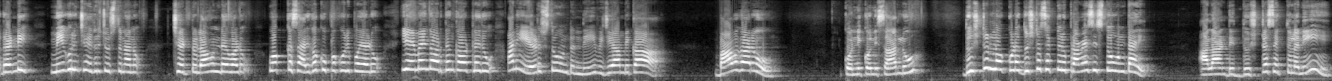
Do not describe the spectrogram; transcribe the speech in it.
రండి. మీ గురించి ఎదురు చూస్తున్నాను. చెట్టులా ఉండేవాడు. ఒక్కసారిగా కుప్పకూలిపోయాడు ఏమైందో అర్థం కావట్లేదు అని ఏడుస్తూ ఉంటుంది విజయాంబిక. బావగారు కొన్ని కొన్నిసార్లు దుష్టుల్లో కూడా దుష్ట శక్తులు ప్రవేశిస్తూ ఉంటాయి. అలాంటి దుష్ట శక్తులని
